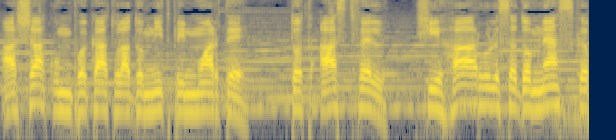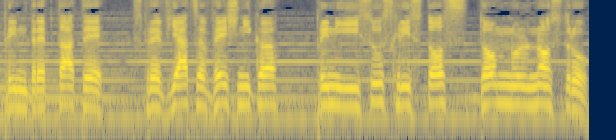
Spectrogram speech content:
așa cum păcatul a domnit prin moarte, tot astfel și harul să domnească prin dreptate spre viață veșnică prin Iisus Hristos, Domnul nostru.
